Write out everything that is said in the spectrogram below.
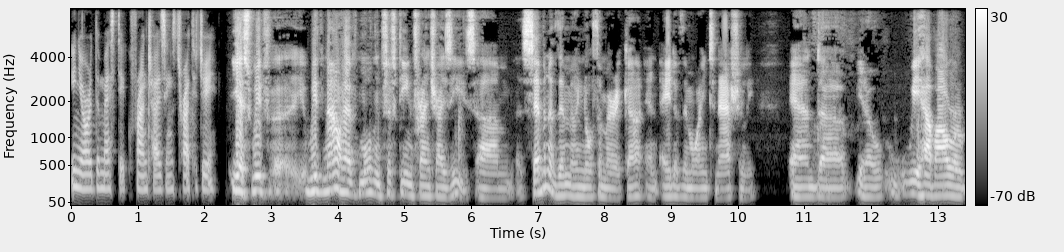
in your domestic franchising strategy? Yes, we've uh, we've now have more than 15 franchisees. Um, seven of them are in North America, and eight of them are internationally. And uh, you know we have our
